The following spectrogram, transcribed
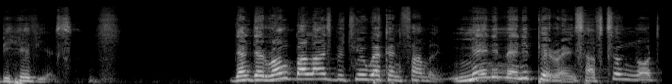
behaviors. Then the wrong balance between work and family. Many, many parents have still not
